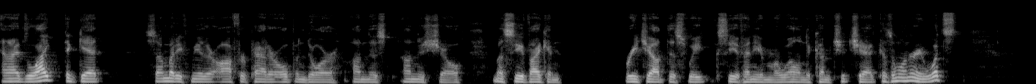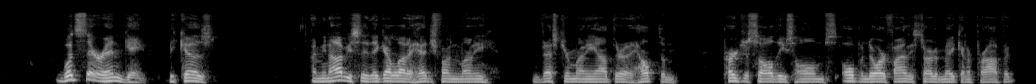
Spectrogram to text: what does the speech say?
and I'd like to get somebody from either OfferPad or Opendoor on this on this show. I'm gonna see if I can reach out this week, and see if any of them are willing to come chit chat. Because I'm wondering what's what's their end game? Because I mean, obviously they got a lot of hedge fund money, investor money out there that helped them purchase all these homes. Opendoor finally started making a profit.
